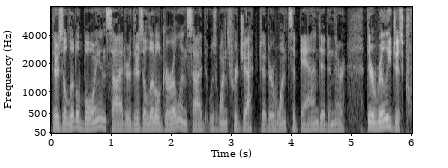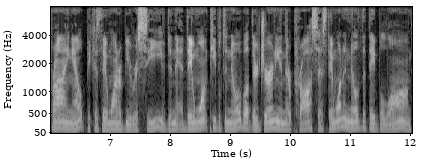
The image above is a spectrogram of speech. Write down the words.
there's a little boy inside or there's a little girl inside that was once rejected or once abandoned and they're they're really just crying out because they want to be received and they, they want people to know about their journey and their process. They want to know that they belong,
